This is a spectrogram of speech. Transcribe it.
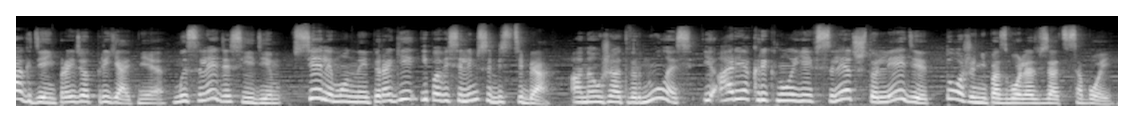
Так день пройдет приятнее. Мы с леди съедим все лимонные пироги и повеселимся без тебя. Она уже отвернулась, и Ария крикнула ей вслед, что леди тоже не позволят взять с собой.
